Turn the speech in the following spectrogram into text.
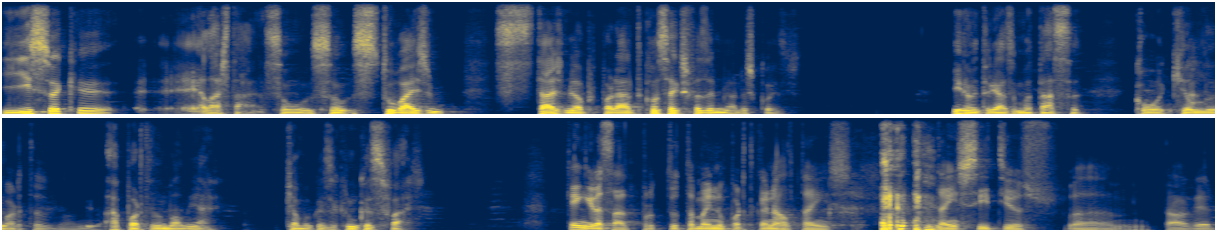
e isso é que, é, lá está, são, são, se tu vais, se estás melhor preparado, consegues fazer melhor as coisas. E não entregares uma taça com aquele à porta, à porta de um balneário, que é uma coisa que nunca se faz. Que é engraçado, porque tu também no Porto Canal tens, tens sítios, uh, está a ver,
